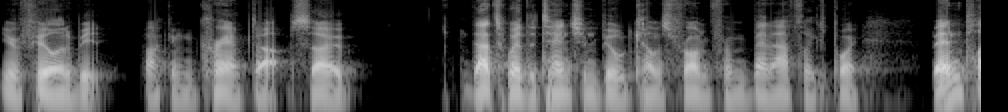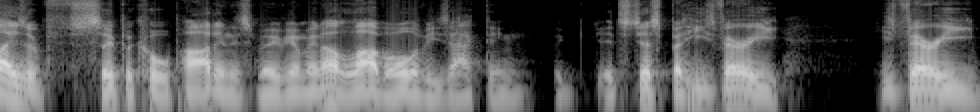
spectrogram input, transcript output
you're feeling a bit fucking cramped up. So that's where the tension build comes from, from Ben Affleck's point. Ben plays a super cool part in this movie. I mean, I love all of his acting. It's just, but he's very, he's very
